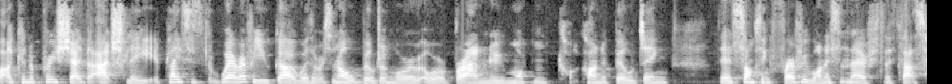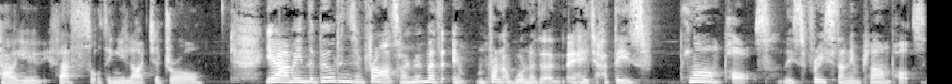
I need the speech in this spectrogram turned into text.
but i can appreciate that actually places that wherever you go whether it's an old building or, or a brand new modern kind of building there's something for everyone isn't there if, if that's how you if that's the sort of thing you like to draw yeah. I mean, the buildings in France. I remember in front of one of them, it had- had these plant pots, these freestanding plant pots,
